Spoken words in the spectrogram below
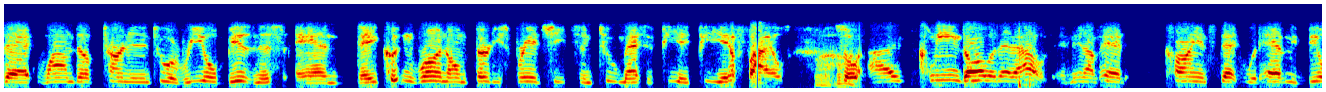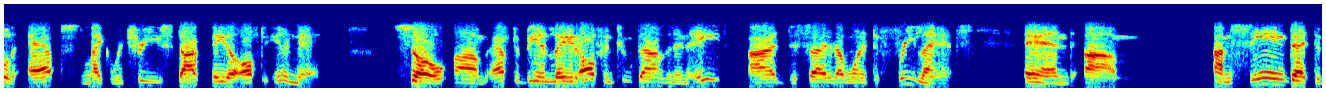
that wound up turning into a real business, and they couldn't run on 30 spreadsheets and two massive PDF files. Uh-huh. So I cleaned all of that out, and then I've had clients that would have me build apps like retrieve stock data off the internet. So um, after being laid off in 2008, I decided I wanted to freelance, and um, I'm seeing that the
